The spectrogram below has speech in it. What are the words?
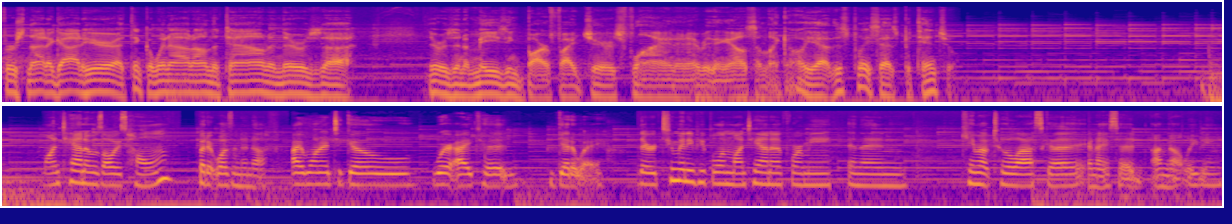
First night I got here, I think I went out on the town and there was uh, there was an amazing bar fight, chairs flying and everything else. I'm like, oh yeah, this place has potential. Montana was always home, but it wasn't enough. I wanted to go where I could get away. There were too many people in Montana for me, and then came up to Alaska, and I said, I'm not leaving.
